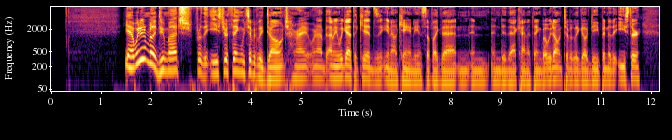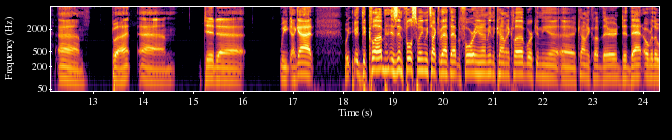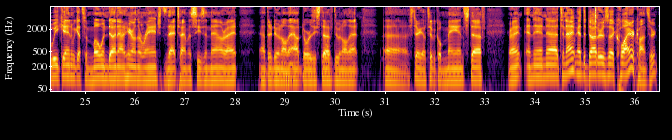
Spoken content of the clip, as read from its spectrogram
yeah, we didn't really do much for the Easter thing. We typically don't, right? We're not. I mean, we got the kids, you know, candy and stuff like that, and and and did that kind of thing. But we don't typically go deep into the Easter. Um, but um, did uh, we? I got. We, the club is in full swing. We talked about that before. You know, I mean, the comedy club, working the uh, uh, comedy club there. Did that over the weekend. We got some mowing done out here on the ranch. It's that time of season now, right? Out there doing all the outdoorsy stuff, doing all that uh, stereotypical man stuff, right? And then uh, tonight we had the daughter's uh, choir concert.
